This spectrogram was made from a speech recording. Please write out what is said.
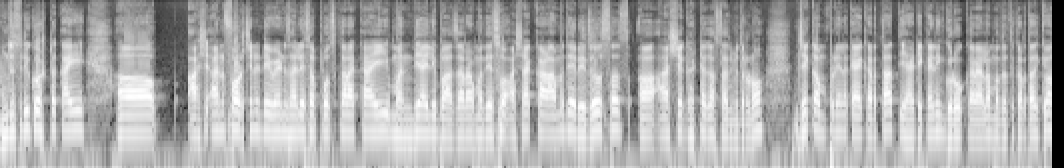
दुसरी गोष्ट काही असे अनफॉर्च्युनेट इव्हेंट झाले. सपोज करा काही मंदी आली बाजारामध्ये सो अशा काळामध्ये रिझर्व्सच असे घटक असतात मित्रांनो जे कंपनीला काय करतात ह्या ठिकाणी ग्रो करायला मदत करतात किंवा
